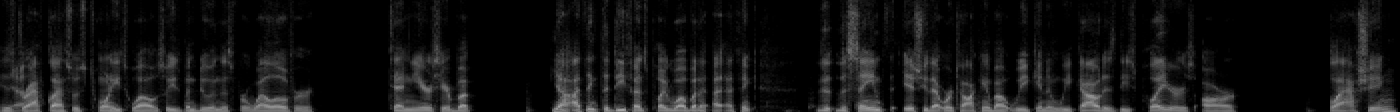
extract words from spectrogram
his yeah. draft class was 2012, so he's been doing this for well over 10 years here. But yeah, I think the defense played well, but I, I think the, the same th- issue that we're talking about week in and week out is these players are flashing,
